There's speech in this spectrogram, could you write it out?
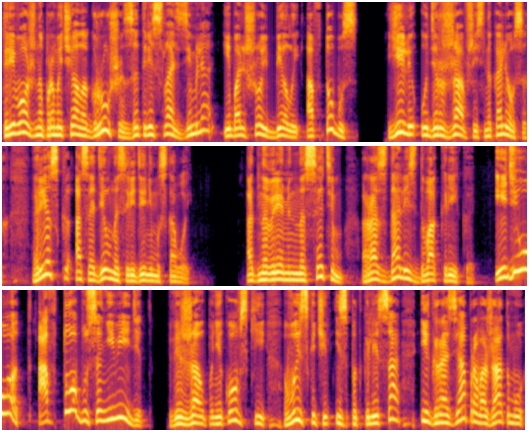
тревожно промычала груша, затряслась земля, и большой белый автобус еле удержавшись на колесах, резко осадил на середине мостовой. Одновременно с этим раздались два крика. «Идиот! Автобуса не видит!» Визжал Паниковский, выскочив из-под колеса и грозя провожатому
